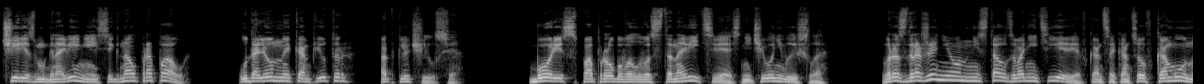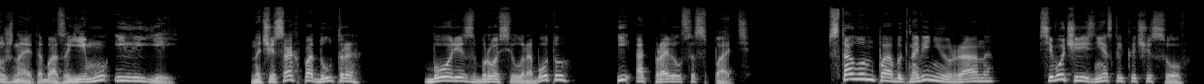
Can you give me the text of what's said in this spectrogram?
Через мгновение сигнал пропал. Удаленный компьютер отключился. Борис попробовал восстановить связь, ничего не вышло. В раздражении он не стал звонить Еве, в конце концов, кому нужна эта база, ему или ей. На часах под утро Борис бросил работу и отправился спать. Встал он по обыкновению рано, всего через несколько часов.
